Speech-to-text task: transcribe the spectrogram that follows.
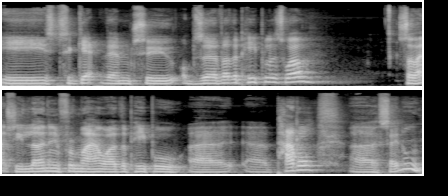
is to get them to observe other people as well. So actually learning from how other people uh, uh, paddle, uh, saying, "Oh,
